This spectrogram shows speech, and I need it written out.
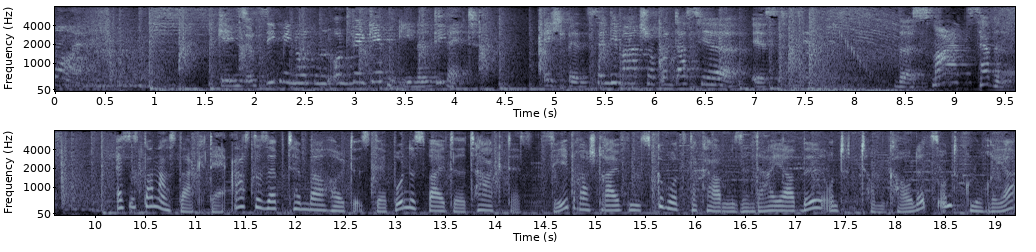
one. Geben Sie uns sieben Minuten und wir geben Ihnen die Welt. Ich bin Cindy Marchuk und das hier ist The Smart 7. Es ist Donnerstag, der 1. September. Heute ist der bundesweite Tag des Zebrastreifens. Geburtstag haben Zendaya, Bill und Tom Kaulitz und Gloria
